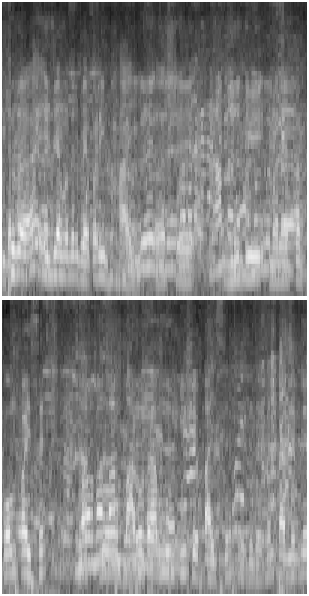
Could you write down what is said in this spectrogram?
এই যে আমাদের ব্যাপারী ভাই সে মুরগি মানে আপনার কম পাইছে মাত্র বারোটা মুরগি সে পাইছে। এই যে দেখেন তার মধ্যে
